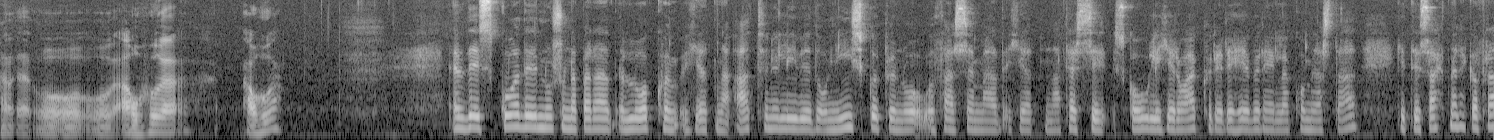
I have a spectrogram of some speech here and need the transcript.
og, og, og áhuga, áhuga. Ef þið skoðið nú svona bara lokum hérna atvinnulífið og nýsköpun og, og það sem að hérna þessi skóli hér á Akureyri hefur eiginlega komið að stað, getið sagt mér eitthvað frá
